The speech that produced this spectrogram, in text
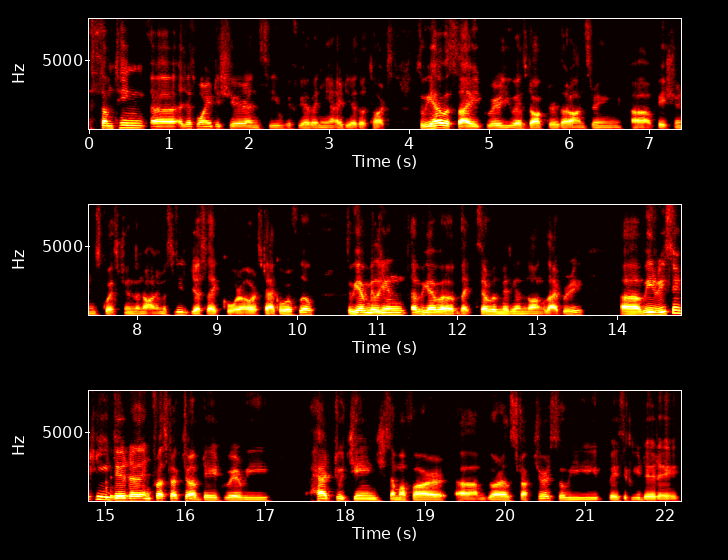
something uh, I just wanted to share and see if you have any ideas or thoughts. So we have a site where US doctors are answering uh, patients' questions anonymously, just like Quora or Stack Overflow. So we have million, uh, we have a like several million long library. Uh, we recently did an infrastructure update where we had to change some of our um, URL structures. So we basically did a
